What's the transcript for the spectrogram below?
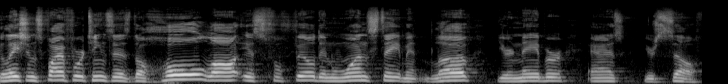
Galatians 5:14 says the whole law is fulfilled in one statement, love your neighbor as yourself.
